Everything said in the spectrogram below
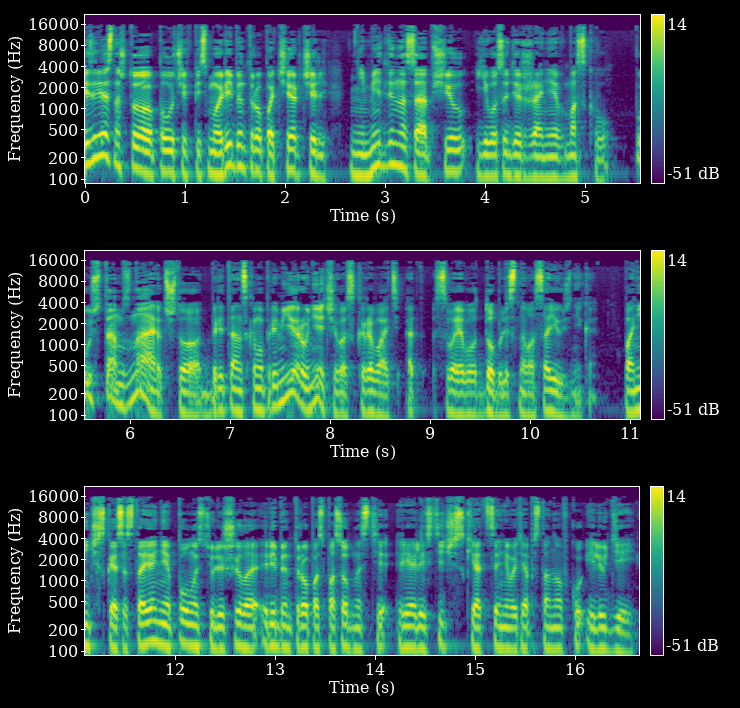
Известно, что, получив письмо Риббентропа, Черчилль немедленно сообщил его содержание в Москву. Пусть там знают, что британскому премьеру нечего скрывать от своего доблестного союзника. Паническое состояние полностью лишило Риббентропа способности реалистически оценивать обстановку и людей.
